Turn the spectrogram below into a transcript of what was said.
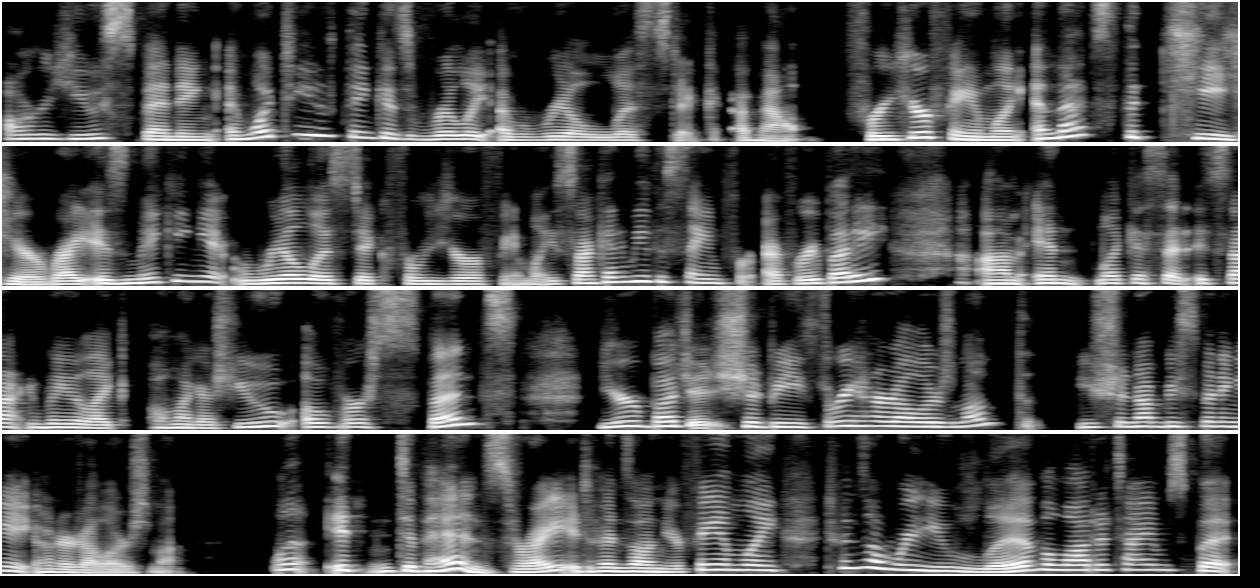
are you spending and what do you think is really a realistic amount for your family. And that's the key here, right? Is making it realistic for your family. It's not going to be the same for everybody. Um, and like I said, it's not going to be like, oh my gosh, you overspent. Your budget should be $300 a month. You should not be spending $800 a month Well, it depends, right? It depends on your family, depends on where you live a lot of times. But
